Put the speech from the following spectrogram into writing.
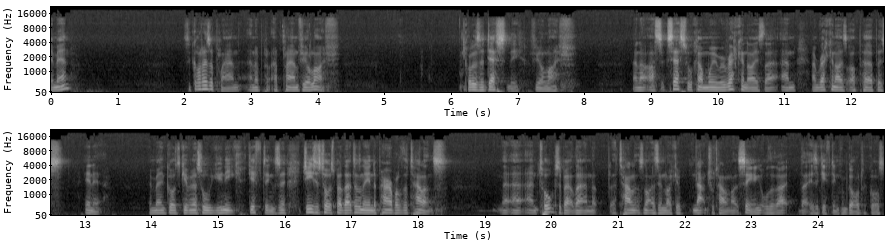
Amen? So God has a plan and a, a plan for your life. God has a destiny for your life. And our, our success will come when we recognize that and, and recognize our purpose in it. Amen. God's given us all unique giftings. Jesus talks about that, doesn't he, in the parable of the talents? Uh, and talks about that. And a talent's not as in like a natural talent like singing, although that, that is a gifting from God, of course.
